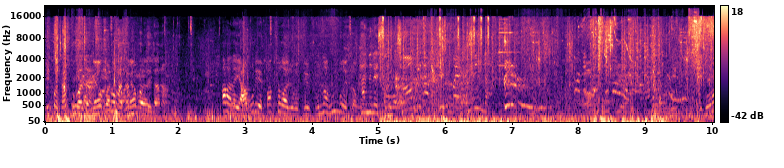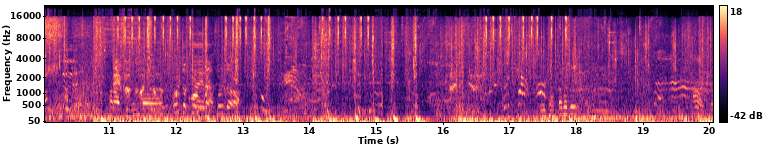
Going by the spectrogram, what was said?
리퍼 잡고 가자. 내가 잡고 가면 빨리. 되잖아. 하나 내 야구리에 빡쳐가지고 지금 존나 흥분했다고. 하늘에서 정의가. 하나 죽는다. 솔저 케어해라. 솔저. 여기 다 떨어져 있다. 하나 없어.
